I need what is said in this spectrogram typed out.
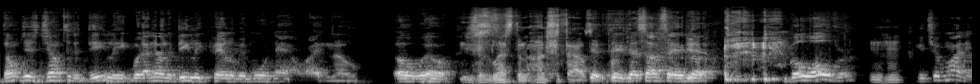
don't just jump to the D League. But I know the D League pay a little bit more now, right? No. Oh well, This is less than a hundred th- that's what I'm saying. Yeah. Look, go over, hmm get your money.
